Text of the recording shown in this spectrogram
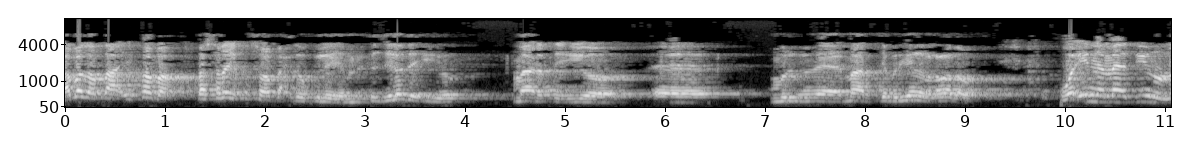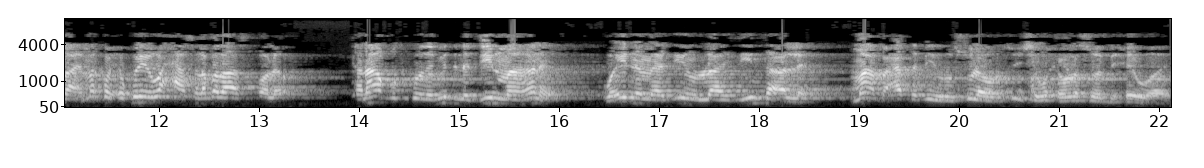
labada daa'ifaba basray ka soo baxdo ku leeyahay muctasilada iyo maaragtay iyo maarata jabriyadaba labadaba. Wa inamaa diin ullahi marka wuxuu ku leeyahy waxaas labadaas qole tanaaqudkooda midna diin maahane wa inamaa diin ullahi diinta alleh maa bacata bihi rusulahu rusushiisa wuxuu la soo bixi waaye.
